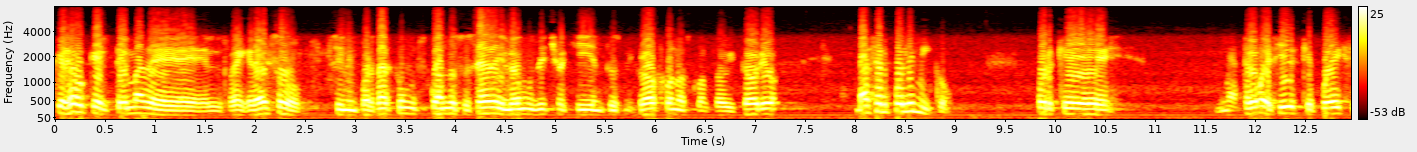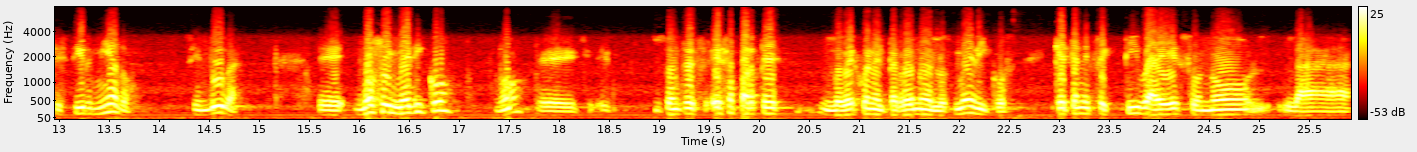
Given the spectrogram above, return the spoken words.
creo que el tema del regreso, sin importar cuándo sucede, y lo hemos dicho aquí en tus micrófonos, con tu auditorio, va a ser polémico, porque me atrevo a decir que puede existir miedo, sin duda. Eh, no soy médico, ¿no? Eh, entonces, esa parte lo dejo en el terreno de los médicos. ¿Qué tan efectiva es o no la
